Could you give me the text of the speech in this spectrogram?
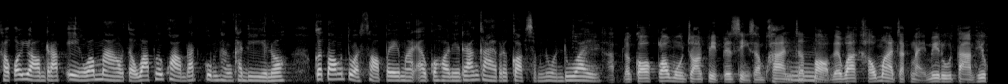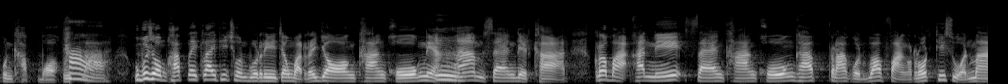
เขาก็ยอมรับเองว่าเมาแต่ว่าเพื่อความรัดกุมทางคดีเนาะก็ต้องตรวจสอบปริมาณแอลกอฮอล์ในร่างกายประกอบสำนวนด้วยครับแล้วก็กล้องวงจรปิดเป็นสิ่งสำคัญ จะตอบได้ว่าเขามาจากไหนไม่รู้ตามที่คนขับบอกหรือเปล่าค่ะคุณผู้ชมครับใกล้ๆที่ชนบุรีจังหวัดระยองทางโค้งเนี่ยอืมห้ามแซงเด็ดขาด กระบะคันนี้แซงทางโค้งครับ ปรากฏว่าฝั่งรถที่สวนมา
